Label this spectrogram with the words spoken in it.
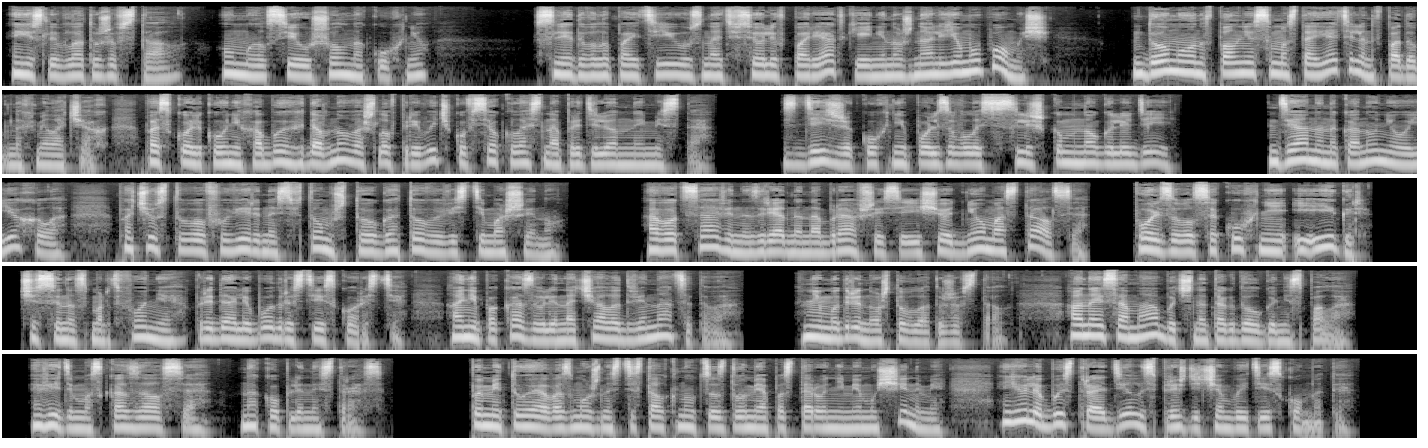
Если Влад уже встал, умылся и ушел на кухню, следовало пойти и узнать, все ли в порядке и не нужна ли ему помощь. Дома он вполне самостоятелен в подобных мелочах, поскольку у них обоих давно вошло в привычку все класть на определенные места. Здесь же кухней пользовалось слишком много людей. Диана накануне уехала, почувствовав уверенность в том, что готова вести машину. А вот Савин, изрядно набравшийся еще днем, остался, пользовался кухней и Игорь. Часы на смартфоне придали бодрости и скорости. Они показывали начало двенадцатого. Не мудрено, что Влад уже встал. Она и сама обычно так долго не спала. Видимо, сказался накопленный стресс. Пометуя о возможности столкнуться с двумя посторонними мужчинами, Юля быстро оделась, прежде чем выйти из комнаты.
